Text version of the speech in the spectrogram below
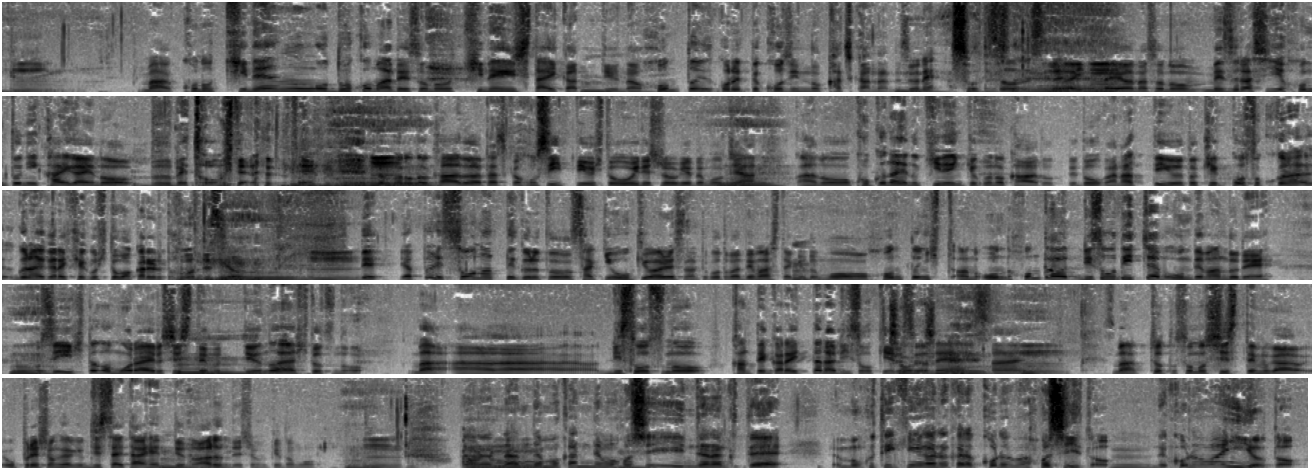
まあ、この記念をどこまでその記念したいかっていうのは、本当にこれって個人の価値観なんですよね。うん、そうですね。今言ったような、その珍しい本当に海外のブーベトみたいなね、ところのカードは確か欲しいっていう人多いでしょうけども、じゃあ、あの、国内の記念局のカードってどうかなっていうと、結構そこからぐらいから結構人分かれると思うんですよ。で、やっぱりそうなってくると、さっき OQRS なんて言葉出ましたけども、本当に、あの、本当は理想で言っちゃえばオンデマンドで、欲しい人がもらえるシステムっていうのは一つの、まあ、あリソースの観点から言ったら理想形ですよね。はい、まあ、ちょっとそのシステムが、オペレーションが実際大変っていうのはあるんでしょうけども。うん。うん、だから何でもかんでも欲しいんじゃなくて、目的があるから、これは欲しいと、で、これはいいよと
